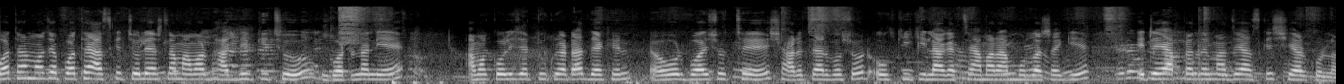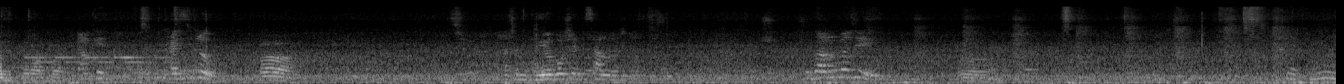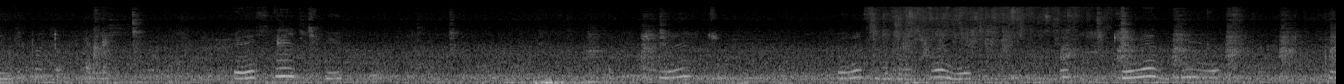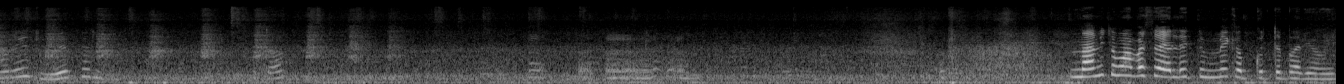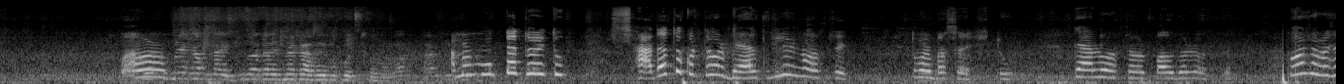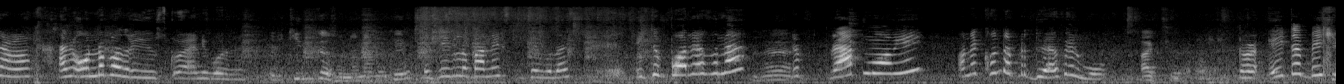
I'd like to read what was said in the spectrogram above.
কথার মজা পথে আজকে চলে আসলাম আমার ভাগ্যের কিছু ঘটনা নিয়ে। আমার কলিজার টুকরাটা দেখেন, ওর বয়স হচ্ছে সাড়ে চার বছর। ও কি কি লাগাচ্ছে আমার আম্মুর বাসায় গিয়ে, এটাই আপনাদের মাঝে আজকে শেয়ার করলাম। এসেছি কিনে দিয়ে পরে ধুয়ে ফেলি এটা নানি তোমার বাসায় এলে তুমি মেকআপ করতে পারি আমি আমার আমার মুখটা তো একটু সাদা তো করতে পার ভ্যাসলিন আছে। তোমার বাসায় একটু তেলও আছে আমার পাউডারও আছে। তোমার আমার আমি অন্য পাউডার ইউজ করে আনি বলে যেগুলো বানিয়েছি সেগুলো। একটু পরে আছে না? হ্যাঁ। রাখব আমি অনেকক্ষণ তারপরে ধুয়ে ফেলব। আচ্ছা। এইটা বেশি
